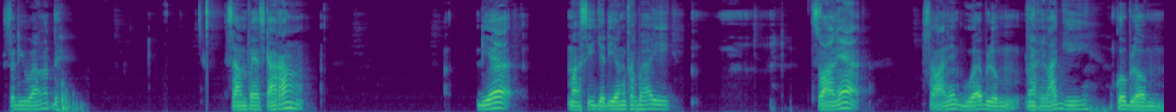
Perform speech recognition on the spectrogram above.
Sedih banget deh. Sampai sekarang dia masih jadi yang terbaik. Soalnya soalnya gue belum nyari lagi. Gue belum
